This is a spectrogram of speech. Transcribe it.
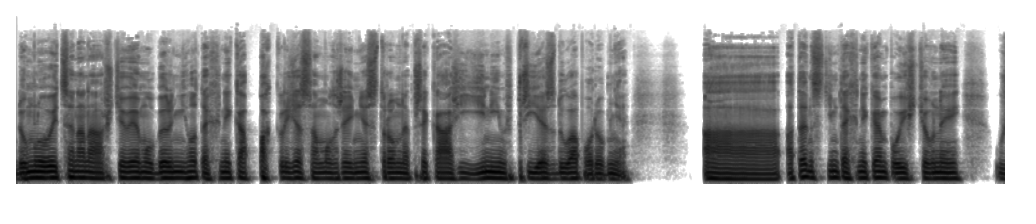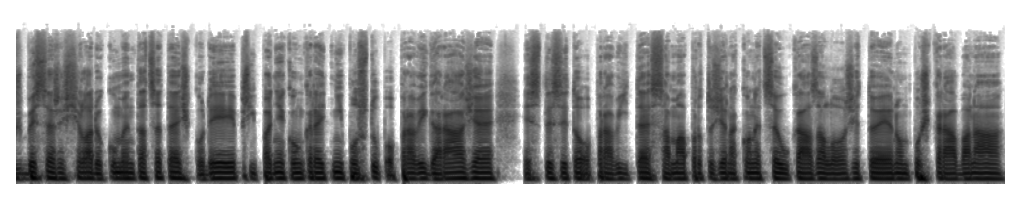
domluvit se na návštěvě mobilního technika, pakliže samozřejmě strom nepřekáží jiným v příjezdu a podobně a, a ten s tím technikem pojišťovny už by se řešila dokumentace té škody, případně konkrétní postup opravy garáže, jestli si to opravíte sama, protože nakonec se ukázalo, že to je jenom poškrábaná,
